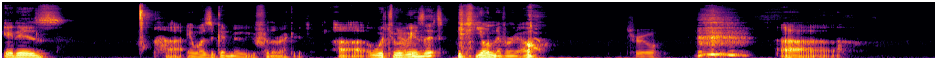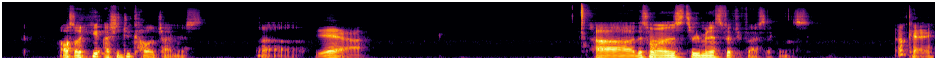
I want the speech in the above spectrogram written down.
it is uh, it was a good movie for the record uh, which movie is it you'll never know True. uh, also i should do color timers Yeah. uh, this one is 3 minutes 55 seconds Okay.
